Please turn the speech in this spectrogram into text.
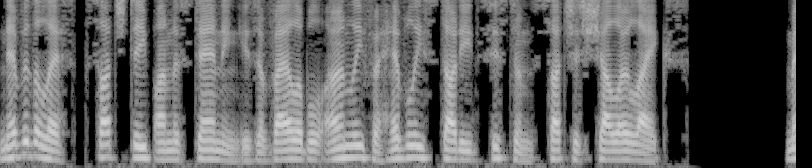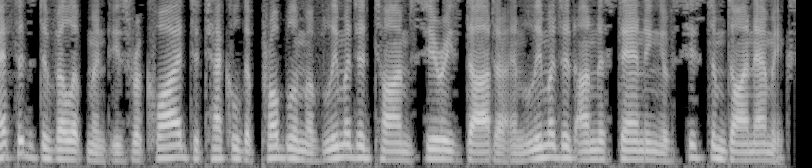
Nevertheless, such deep understanding is available only for heavily studied systems such as shallow lakes. Methods development is required to tackle the problem of limited time series data and limited understanding of system dynamics,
